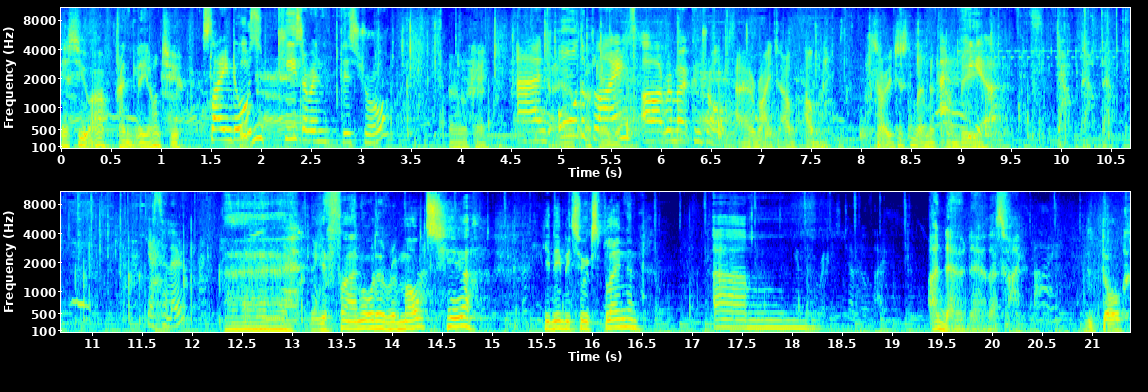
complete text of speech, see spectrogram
Yes, you are friendly, aren't you? Sliding doors, keys are in this drawer. Oh, okay. And all the okay. blinds are remote control. Uh, right, I'll, I'll. Sorry, just a moment. And I'll be. here. Down, down, down. Yes, hello? Uh, you find all the remotes here? You need me to explain them? Um. Uh, no, no, that's fine. The dog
